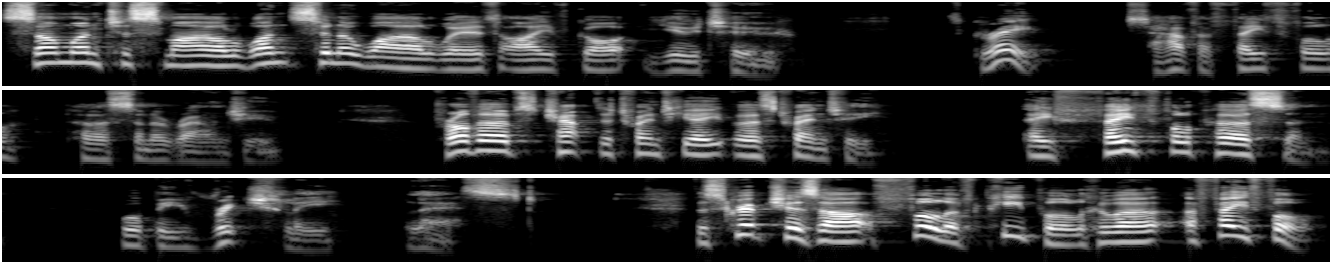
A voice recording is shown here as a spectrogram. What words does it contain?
someone to smile once in a while with. I've got you too. It's great to have a faithful person around you. Proverbs chapter 28, verse 20 A faithful person will be richly blessed. The scriptures are full of people who are, faithful.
